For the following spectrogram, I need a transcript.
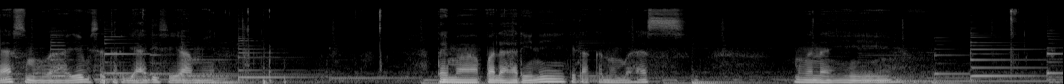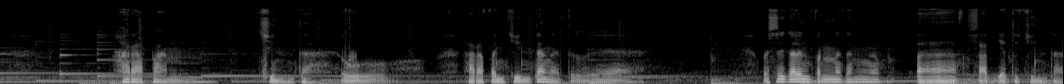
Ya, semoga aja bisa terjadi sih, amin. Tema pada hari ini kita akan membahas mengenai harapan cinta. Uh, harapan cinta nggak tuh ya? Pasti kalian pernah kan uh, saat jatuh cinta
